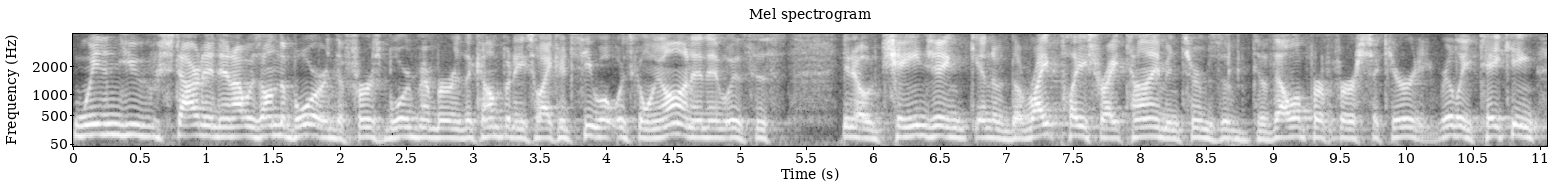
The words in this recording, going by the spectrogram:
when you started, and I was on the board, the first board member of the company, so I could see what was going on, and it was this you know, changing kind of the right place, right time in terms of developer first security, really taking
